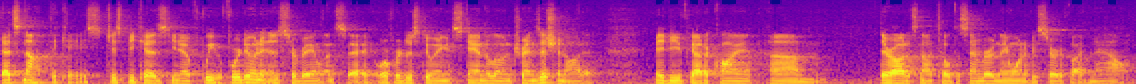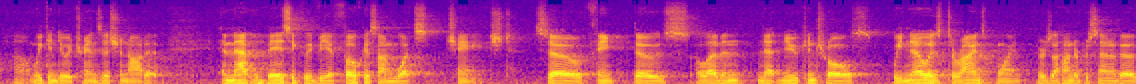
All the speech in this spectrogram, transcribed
that's not the case just because you know if, we, if we're doing it in a surveillance say or if we're just doing a standalone transition audit maybe you've got a client um, their audit's not till december and they want to be certified now um, we can do a transition audit and that would basically be a focus on what's changed so think those 11 net new controls we know as to Ryan's point, there's 100% of the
